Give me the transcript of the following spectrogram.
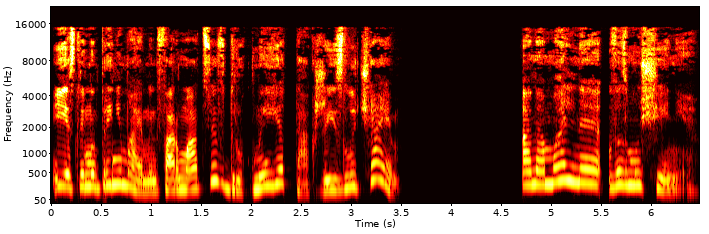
Если мы принимаем информацию, вдруг мы ее также излучаем. Аномальное возмущение.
